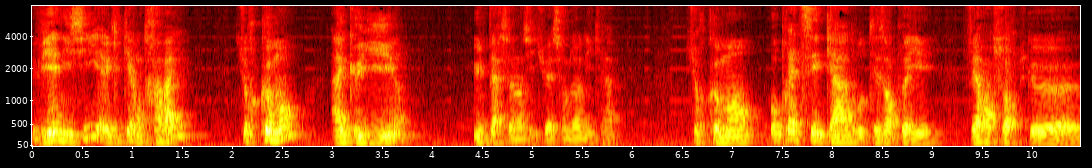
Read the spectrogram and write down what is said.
viennent ici, avec lesquels on travaille sur comment accueillir une personne en situation de handicap, sur comment, auprès de ses cadres ou de ses employés, faire en sorte qu'il euh,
